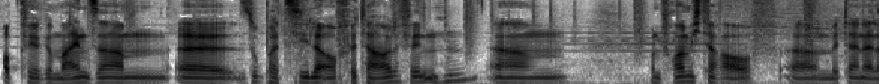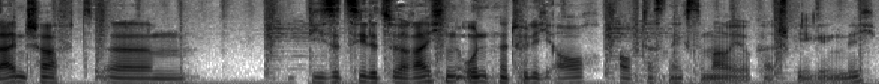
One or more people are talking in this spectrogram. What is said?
ob wir gemeinsam äh, super Ziele auch für Tarot finden ähm, und freue mich darauf, äh, mit deiner Leidenschaft ähm, diese Ziele zu erreichen und natürlich auch auf das nächste Mario Kart Spiel gegen dich.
